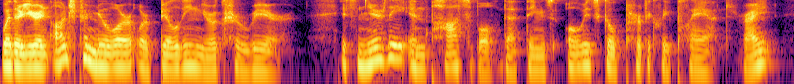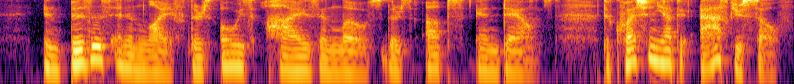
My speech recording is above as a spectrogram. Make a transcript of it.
Whether you're an entrepreneur or building your career, it's nearly impossible that things always go perfectly planned, right? In business and in life, there's always highs and lows, there's ups and downs. The question you have to ask yourself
